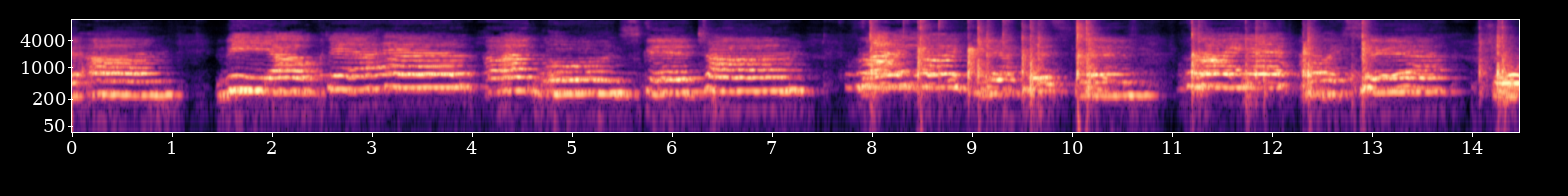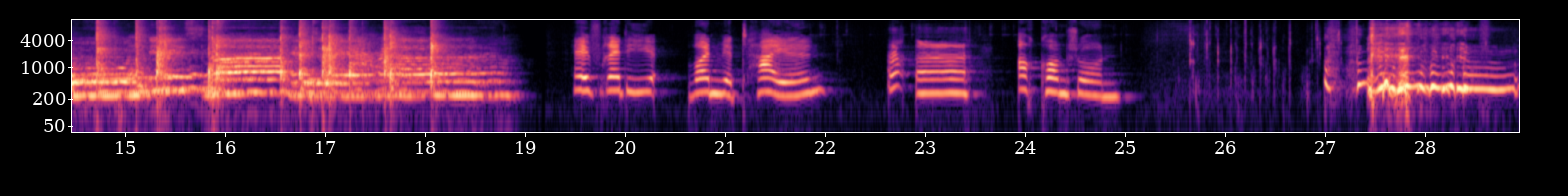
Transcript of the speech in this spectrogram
die wollen wir teilen. Uh -uh. Ach komm schon.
